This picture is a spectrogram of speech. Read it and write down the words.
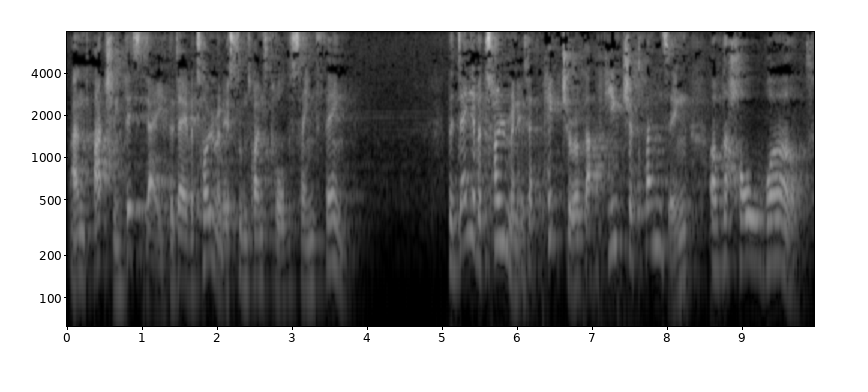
And actually this day, the Day of Atonement, is sometimes called the same thing. The Day of Atonement is a picture of that future cleansing of the whole world.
